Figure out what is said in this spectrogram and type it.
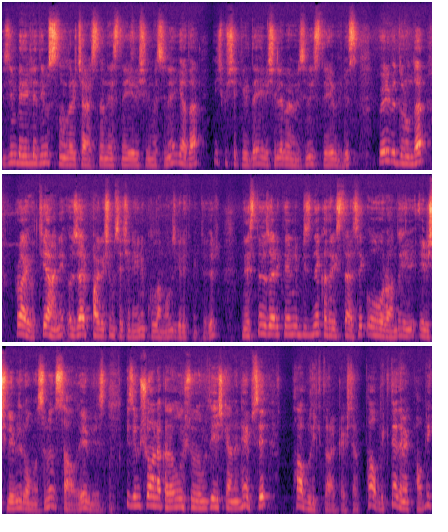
Bizim belirlediğimiz sınırlar içerisinde nesneye erişilmesini ya da hiçbir şekilde erişilememesini isteyebiliriz. Böyle bir durumda private yani özel paylaşım seçeneğini kullanmamız gerekmektedir. Nesne özelliklerini biz ne kadar istersek o oranda erişilebilir olmasını sağlayabiliriz. Bizim şu ana kadar oluşturduğumuz değişkenlerin hepsi public'ti arkadaşlar. Public ne demek public?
